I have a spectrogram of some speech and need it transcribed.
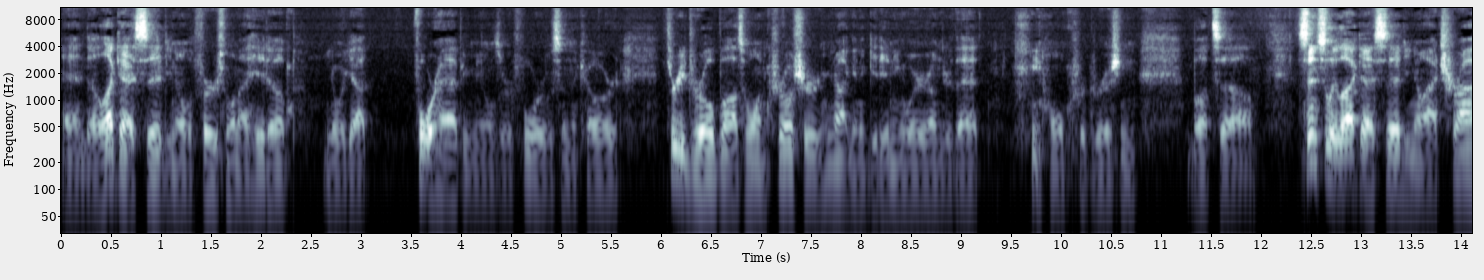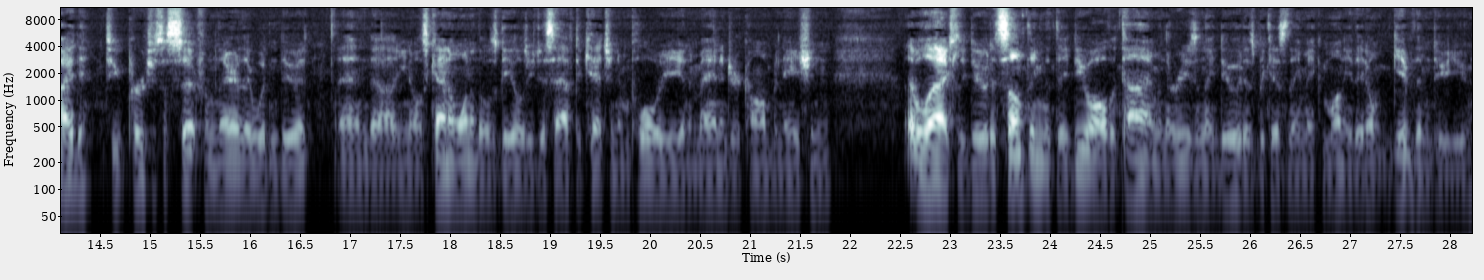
and like I said, you know, the first one I hit up, you know, we got four Happy Meals or four of us in the car, three Drobots, one Crusher. You're not going to get anywhere under that, you know, progression. But uh, essentially, like I said, you know, I tried to purchase a set from there. They wouldn't do it. And, uh, you know, it's kind of one of those deals you just have to catch an employee and a manager combination that will actually do it. It's something that they do all the time, and the reason they do it is because they make money. They don't give them to you.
